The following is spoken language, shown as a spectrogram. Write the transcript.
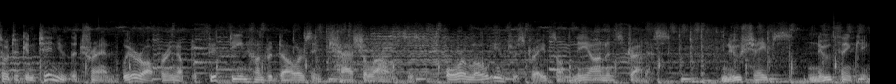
So to continue the trend, we're offering up to $1,500 in cash allowances or low interest rates on Neon and Stratus. New shapes, new thinking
